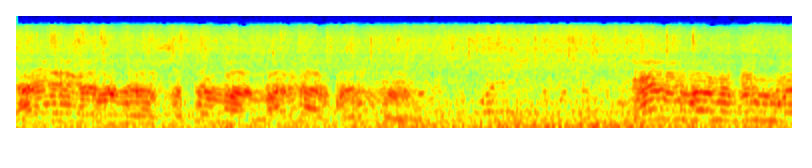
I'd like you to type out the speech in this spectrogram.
தலைவர்கள் சுப்பிரமணியன் மறுநாள் குறித்து இருக்கு திரும்ப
